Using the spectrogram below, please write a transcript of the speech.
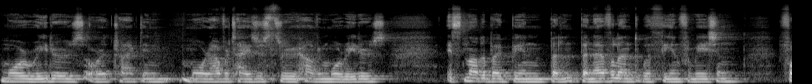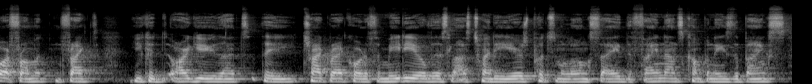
more readers or attracting more advertisers through having more readers. It's not about being benevolent with the information. Far from it. In fact, you could argue that the track record of the media over this last 20 years puts them alongside the finance companies, the banks,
